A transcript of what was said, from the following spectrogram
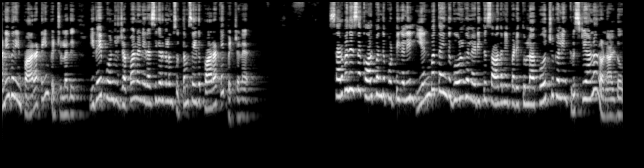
அனைவரின் பாராட்டையும் பெற்றுள்ளது. இதேபோன்று ஜப்பான் அணி ரசிகர்களும் சுத்தம் செய்து பாராட்டை பெற்றனர். சர்வதேச கால்பந்து போட்டிகளில் எண்பத்தைந்து கோல்கள் அடித்து சாதனை படைத்துள்ளார் போர்ச்சுகலின் கிறிஸ்டியானோ ரொனால்டோ.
